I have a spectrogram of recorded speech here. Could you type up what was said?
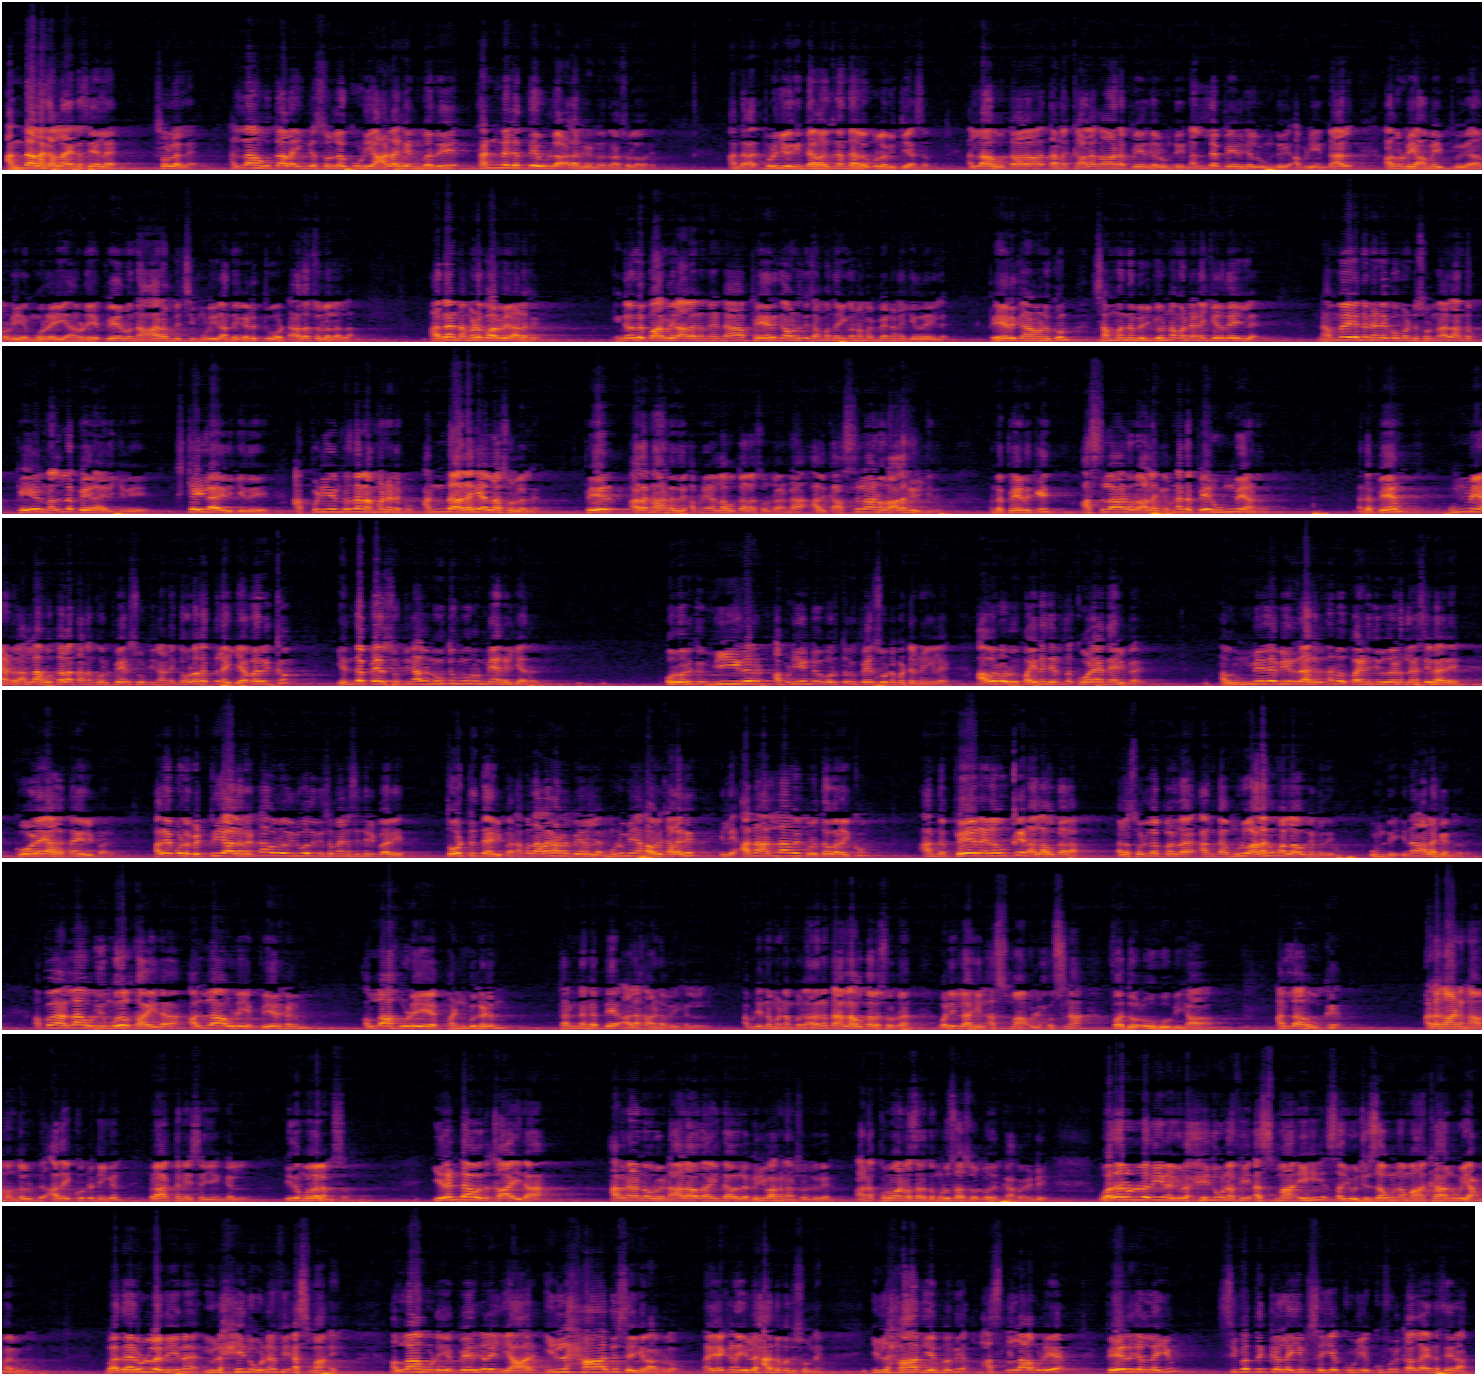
அந்த அழகெல்லாம் என்ன செய்யல? சொல்லல. அல்லாஹு தாலா இங்க சொல்லக்கூடிய அழகு என்பது தன்னகத்தே உள்ள அழகுன்றது நான் சொல்ல வரேன். அந்த புரிஞ்சுக்க இந்த அளவுக்கு அந்த அளவுக்குள்ள வித்தியாசம். அல்லாஹு தாலா தனக்கு அழகான பெயர்கள் உண்டு நல்ல பெயர்கள் உண்டு அப்படி என்றால் அதனுடைய அமைப்பு அதனுடைய முறை அதனுடைய பேர் வந்து ஆரம்பிச்சு முடிகிற அந்த எழுத்து ஓட்ட அதை சொல்லலாம் அதான் நம்மட பார்வையில் அழகு. எங்களது பார்வையில் அழகு பேருக்கு அவனுக்கு சம்பந்தம் இருக்கும் நம்ம பேர் நினைக்கிறதே இல்லை. பேருக்கு அவனுக்கும் சம்பந்தம் இருக்கும்னு நம்ம நினைக்கிறதே இல்லை. நம்ம என்ன நினைப்போம் என்று சொன்னால் அந்த பேர் நல்ல பேரா இருக்குது. ஸ்டைலா இருக்குது. அப்படி என்றுதான் நம்ம நினைப்போம். அந்த அழகை எல்லாம் சொல்லல. பேர் அழகானது அப்படின்னு அல்லாஹ் தாலா சொல்றான்னா அதுக்கு அசலான ஒரு அழகு இருக்குது. அந்த பேருக்கு அசலான ஒரு அழகு. அப்படின்னா அந்த பேர் உண்மையானது. அந்த பேர் உண்மையானது. அல்லாஹு தாலா தனக்கு ஒரு பேர் சூட்டினான். இந்த உலகத்துல எவருக்கும் எந்த பேர் சூட்டினாலும் நூத்துக்கு நூறு உண்மையாக இருக்காது ஒருவருக்கு வீரர் அப்படின்னு ஒருத்தருக்கு பேர் சூட்டப்பட்டிருவீங்களே அவர் ஒரு பதினஞ்சு இடத்துல கோழையா தான் இருப்பார். அவர் உண்மையிலே வீரராக இருந்தால் ஒரு பதினஞ்சு இருபது இடத்துல என்ன செய்வாரு? கோழையாகத்தான் இருப்பாரு. அதே போல வெற்றியாளர் என்ன? அவர் இருபது விஷயமா என்ன செஞ்சிருப்பாரு? தோற்று தயாரிப்பார். அப்ப அது அழகான பேர் இல்ல முழுமையாக அவருக்கு அழகு இல்லை. ஆனா அல்லாவை பொறுத்த வரைக்கும் அந்த பேரளவுக்கு அல்லாஹு தாலா அல்ல சொல்லப்படுற அந்த முழு அழகும் அல்லாவுக்கு என்னது? உண்டு. இதுதான் அழகுன்றது. அப்ப அல்லாஹ் இது முதல் காயிதா. அல்லாஹ்வுடைய பெயர்களும் அல்லாஹ்வுடைய பண்புகளும் தன்னகத்தே அழகானவைகள். அப்படின்னு நம்ம நம்புறோம். அதனால தான் அல்லாஹ் தாலா சொல்றான் வலில்லாஹில் அஸ்மா உல் ஹுஸ்னா ஃபதுஹு பிஹா. அல்லாஹ்வுக்கு அழகான நாமங்கள் உண்டு. அதை கொண்டு நீங்கள் பிரார்த்தனை செய்யுங்கள். இது முதல் அம்சம். இரண்டாவது காயிதா அதை நான் ஒரு நாலாவது ஐந்தாவதுல விரிவாக நான் சொல்லுவேன். ஆனா குர்வான் வசனத்தை முழுசா சொல்வதற்காக வேண்டி. வதருல்லதீன யுல்ஹிதூன ஃபி அஸ்மாஇஹி சயுஜ்ஸவுன மா கானூ யஅமலூன். வதருல்லதீன யுல்ஹிதூன ஃபி அஸ்மாஇஹி. அல்லாஹ்வுடைய பெயர்களில் யார் இல்ஹாது செய்கிறார்களோ? நான் ஏற்கனவே இல்ஹாத பத்தி சொன்னேன். இல்ஹாத் என்பது அஸ்- அல்லாஹ்வுடைய பெயர்களையும் சிபத்துக்களையும் செய்யக்கூடிய குஃபுருக்கு அல்லாஹ் என்ன செய்யறான்?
